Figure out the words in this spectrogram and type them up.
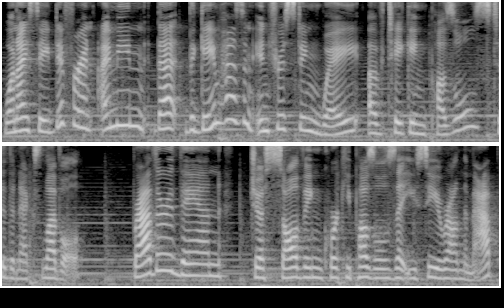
When I say different, I mean that the game has an interesting way of taking puzzles to the next level. Rather than just solving quirky puzzles that you see around the map,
